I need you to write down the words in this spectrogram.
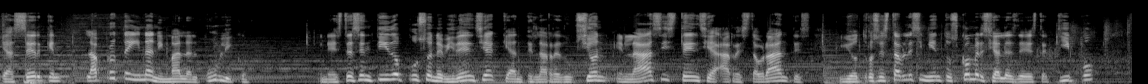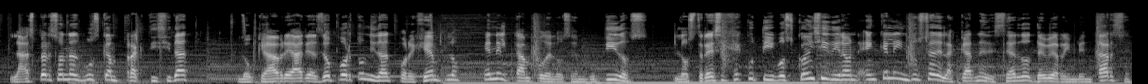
que acerquen la proteína animal al público, en este sentido, puso en evidencia que ante la reducción en la asistencia a restaurantes y otros establecimientos comerciales de este tipo, las personas buscan practicidad, lo que abre áreas de oportunidad, por ejemplo, en el campo de los embutidos. Los tres ejecutivos coincidieron en que la industria de la carne de cerdo debe reinventarse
